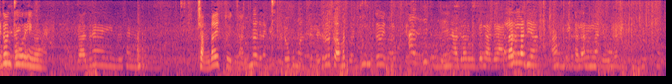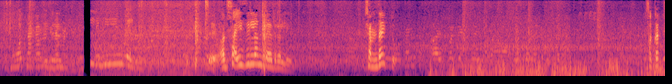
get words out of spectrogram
ಇದೊಂದ್ ಚೂರು ಹಿಂಗ್ ಅದಾದ್ರೆ ಇದು. ಸಣ್ಣ ಚಂದ ಇತ್ತು ಇದು. ಅದ್ರಲ್ಲಿ ಉದ್ದೆಲ್ಲ ಅದೇ. ಕಲರ್ ಎಲ್ಲ ಇದೆಯಾ ಕಲರ್ ಎಲ್ಲ ಅದ್ ಸೈಜ್ ಇಲ್ಲ ಅಂತ ಅದ್ರಲ್ಲಿ. ಚಂದ ಇತ್ತು. ಸಖತ್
